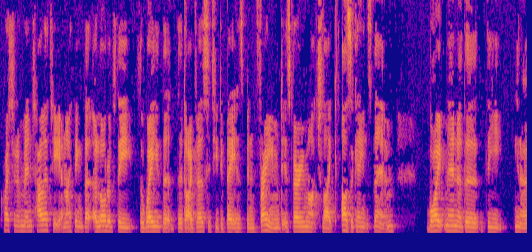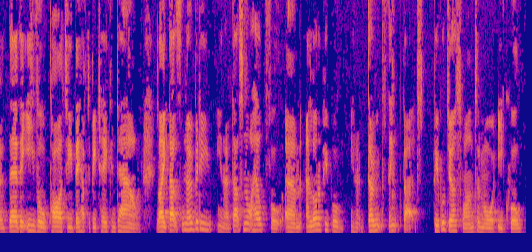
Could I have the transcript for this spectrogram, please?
question of mentality, and I think that a lot of the the way that the diversity debate has been framed is very much like us against them white men are the, the, you know, they're the evil party. They have to be taken down. Like that's nobody, you know, that's not helpful. Um, a lot of people, you know, don't think that. People just want a more equal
